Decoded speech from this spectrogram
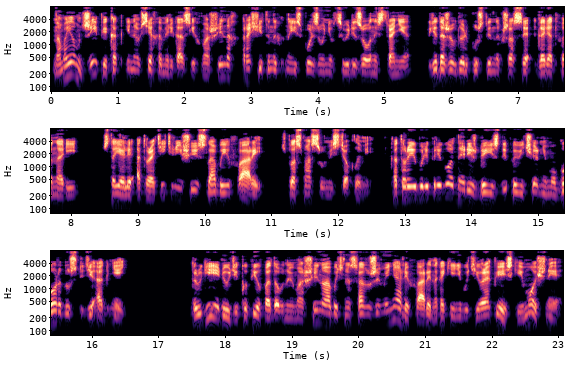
На моем джипе, как и на всех американских машинах, рассчитанных на использование в цивилизованной стране, где даже вдоль пустынных шоссе горят фонари, стояли отвратительнейшие слабые фары с пластмассовыми стеклами, которые были пригодны лишь для езды по вечернему городу среди огней. Другие люди, купив подобную машину, обычно сразу же меняли фары на какие-нибудь европейские, мощные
